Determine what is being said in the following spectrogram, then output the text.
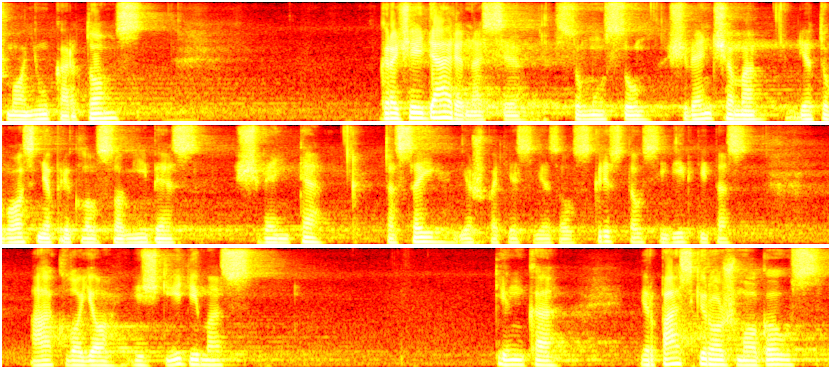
žmonių kartoms, gražiai derinasi su mūsų švenčiama Lietuvos nepriklausomybės švente. Tasai viešpaties Jėzaus Kristaus įvykdytas aklojo išgydymas tinka ir paskiro žmogaus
